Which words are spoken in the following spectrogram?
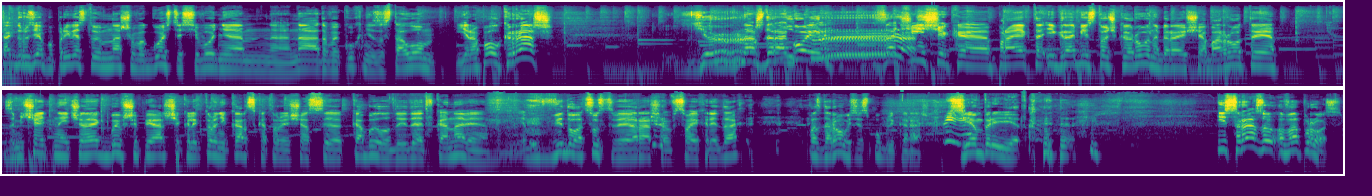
Так, друзья, поприветствуем нашего гостя сегодня на адовой кухне за столом. Яропол Краш! Наш дорогой зачинщик э, проекта игробиз.ру, набирающий обороты. Замечательный человек, бывший пиарщик Electronic Arts, который сейчас э, кобылу доедает в канаве, ввиду отсутствия Раша в своих рядах. Поздоровайся с публикой Раш. Всем привет. И сразу вопрос.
